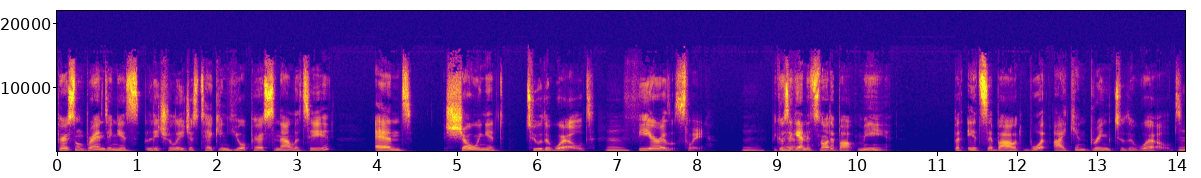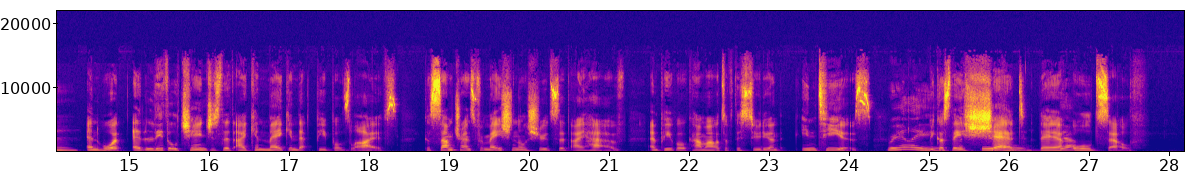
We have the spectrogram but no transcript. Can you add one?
personal branding is literally just taking your personality and showing it to the world Mm, fearlessly mm. because Yeah. again it's not about me but it's about what i can bring to the world Mm. and what uh, little changes that i can make in that people's lives because some transformational shoots that i have and people come out of the studio and in tears Really? because they That's shed beautiful. their Yeah. old self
